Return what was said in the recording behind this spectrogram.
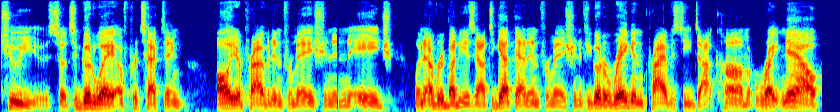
to you. So it's a good way of protecting all your private information in an age when everybody is out to get that information. If you go to reaganprivacy.com right now,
